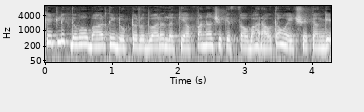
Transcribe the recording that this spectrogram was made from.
કેટલીક દવાઓ બહારથી ડોક્ટરો દ્વારા લખી આપવાના જે કિસ્સાઓ બહાર આવતા હોય છે તે અંગે.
